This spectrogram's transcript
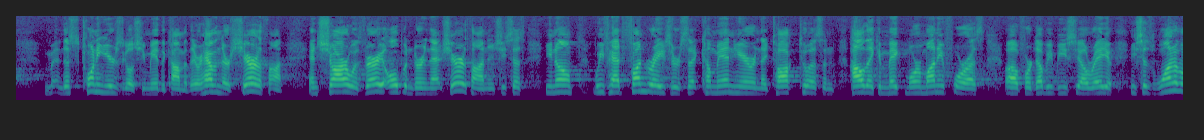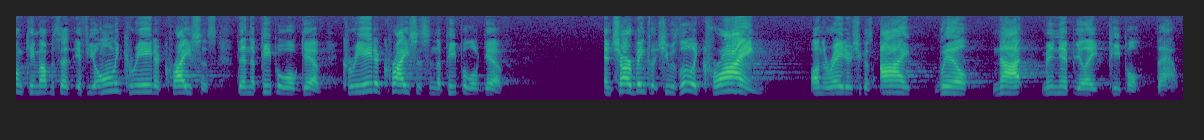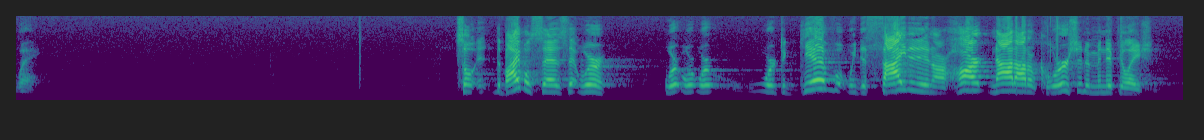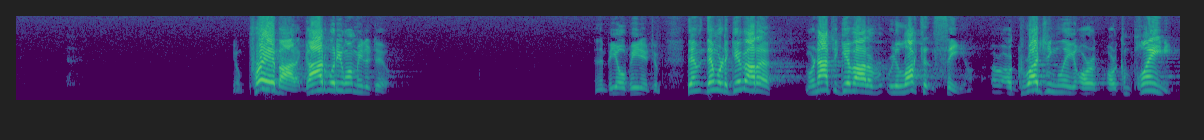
this 20 years ago. She made the comment they were having their share-a-thon, and Shar was very open during that share-a-thon, and she says, you know, we've had fundraisers that come in here and they talk to us and how they can make more money for us uh, for WBCL radio. He says, one of them came up and said, if you only create a crisis, then the people will give. Create a crisis and the people will give. And Char Binkley, she was literally crying on the radio. She goes, I will not manipulate people that way. So the Bible says that we're, we're, we're, we're to give what we decided in our heart, not out of coercion and manipulation. You know, pray about it. God, what do you want me to do? And then be obedient to him. Then, then we're to give out a, we're not to give out of reluctancy or, or grudgingly or, or complaining.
